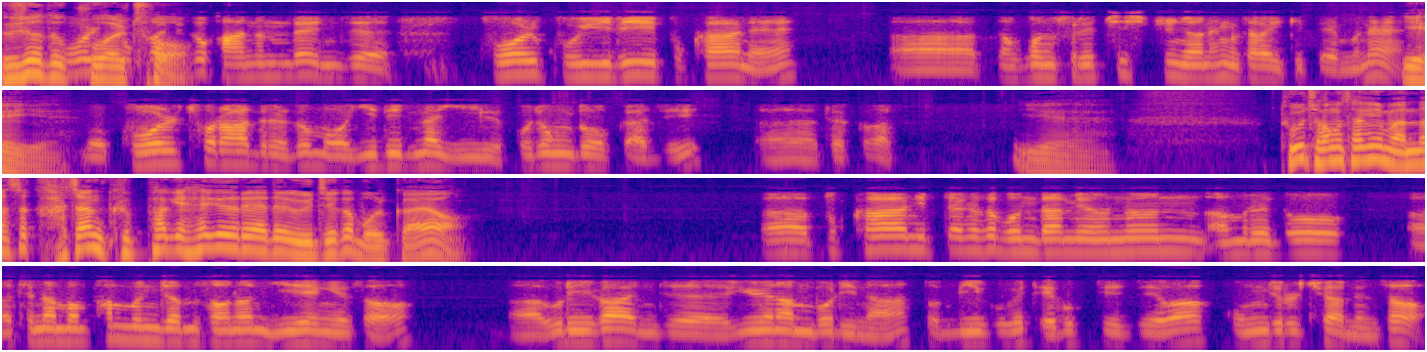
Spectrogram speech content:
늦어도 9월 초. 초까지도 가는데 이제 9월 9일이 북한에 어, 정권 수립 70주년 행사가 있기 때문에 예, 예. 뭐 9월 초라 하더라도 뭐 1일이나 2일 그 정도까지 어, 될 것 같습니다. 예. 두 정상이 만나서 가장 급하게 해결해야 될 의제가 뭘까요? 어, 북한 입장에서 본다면은 아무래도 어, 지난번 판문점 선언 이행에서 어, 우리가 이제 유엔 안보리나 또 미국의 대북 제재와 공조를 취하면서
